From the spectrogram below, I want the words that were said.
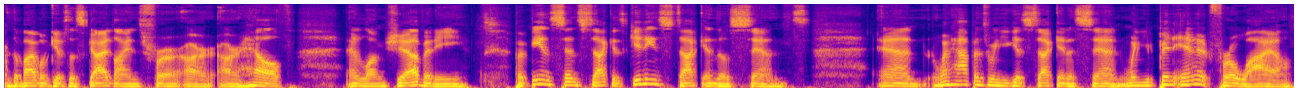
the Bible gives us guidelines for our, our health and longevity, but being sin stuck is getting stuck in those sins. And what happens when you get stuck in a sin? When you've been in it for a while,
